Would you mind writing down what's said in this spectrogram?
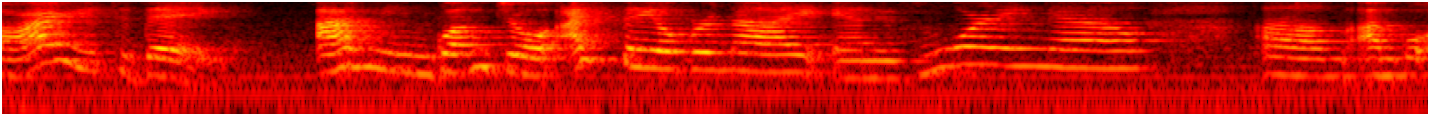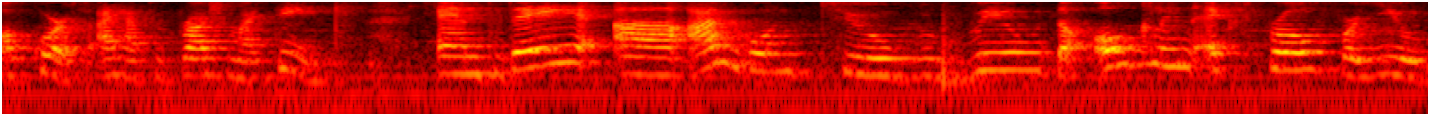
are you today? I'm in Guangzhou. I stay overnight and it's morning now. Um, I'm go of course I have to brush my teeth. And today uh, I'm going to review the Oclean X Pro for you.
